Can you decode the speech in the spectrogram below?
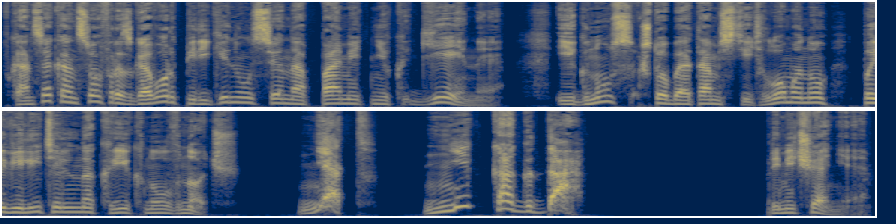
В конце концов разговор перекинулся на памятник Гейне, и Гнус, чтобы отомстить Ломану, повелительно крикнул в ночь. «Нет! Никогда!» Примечание.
